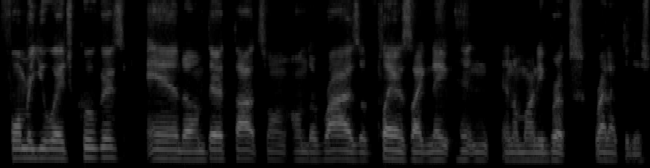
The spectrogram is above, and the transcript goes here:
former UH Cougars and um, their thoughts on on the rise of players like Nate Hinton and Armoni Brooks right after this.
